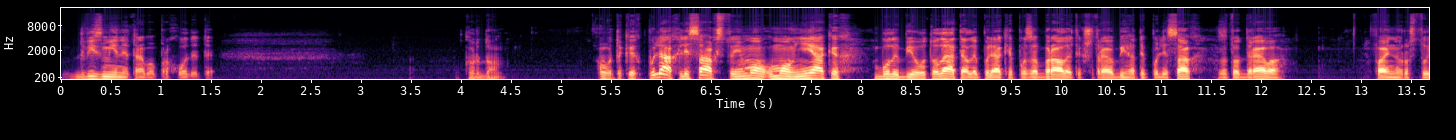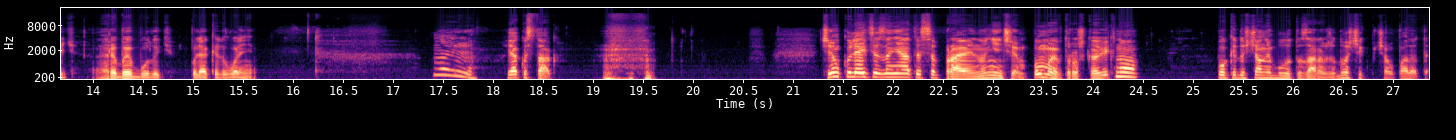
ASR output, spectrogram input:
дві зміни треба проходити. Кордон. У таких полях, лісах стоїмо, умов ніяких. Були біотуалети, але поляки позабрали, так що треба бігати по лісах, зато дерева файно ростуть, гриби будуть, поляки довольні. Ну і якось так. Чим кулейці зайнятися? Правильно, нічим. Помив трошки вікно. Поки доща не було, то зараз вже дощик почав падати.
